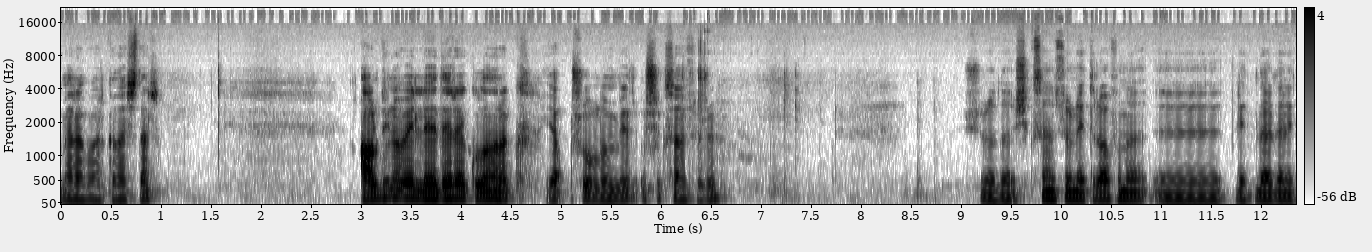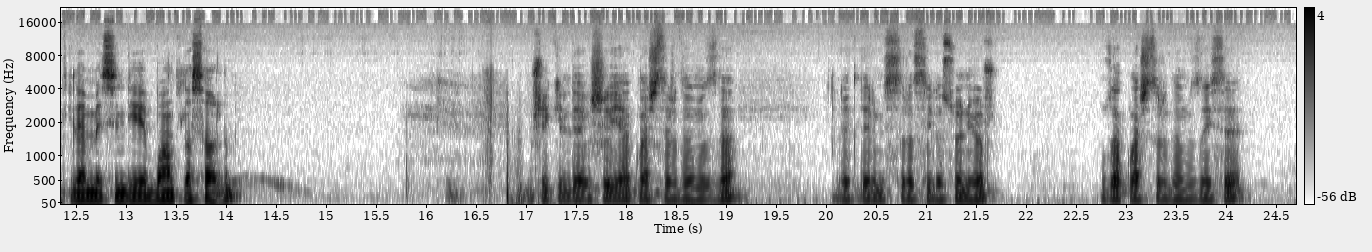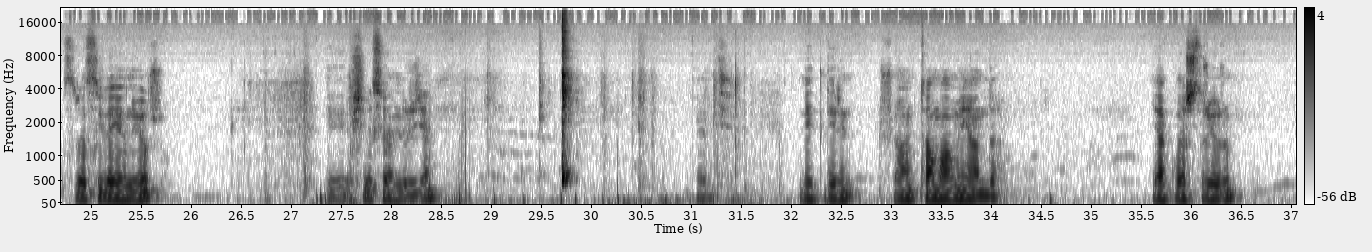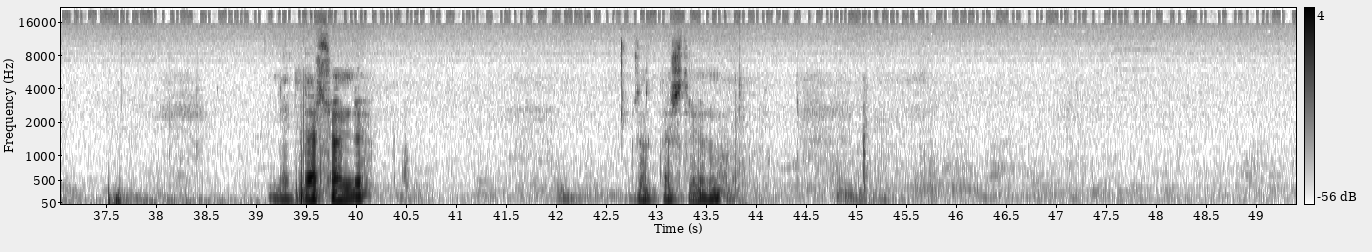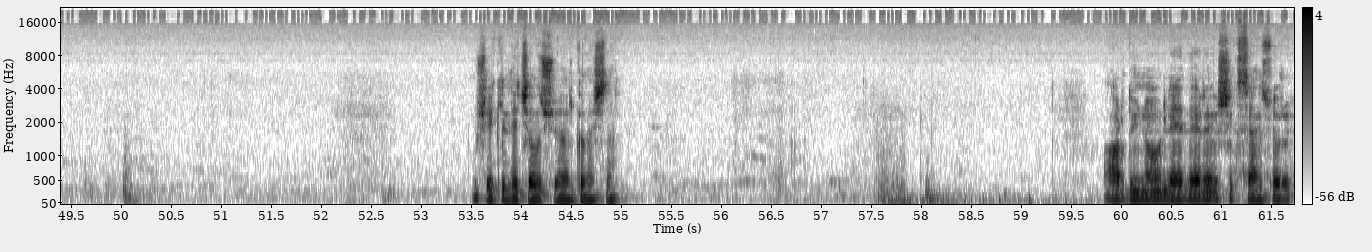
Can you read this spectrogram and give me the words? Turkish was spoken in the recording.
Merhaba arkadaşlar. Arduino ve LDR kullanarak yapmış olduğum bir ışık sensörü. Şurada ışık sensörün etrafını e, ledlerden etkilenmesin diye bantla sardım. Bu şekilde ışığı yaklaştırdığımızda ledlerimiz sırasıyla sönüyor. Uzaklaştırdığımızda ise sırasıyla yanıyor. E, ışığı söndüreceğim. Ledlerin şu an tamamı yandı. Yaklaştırıyorum. Ledler söndü. Uzaklaştırıyorum. Bu şekilde çalışıyor arkadaşlar. Arduino LDR ışık sensörü.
